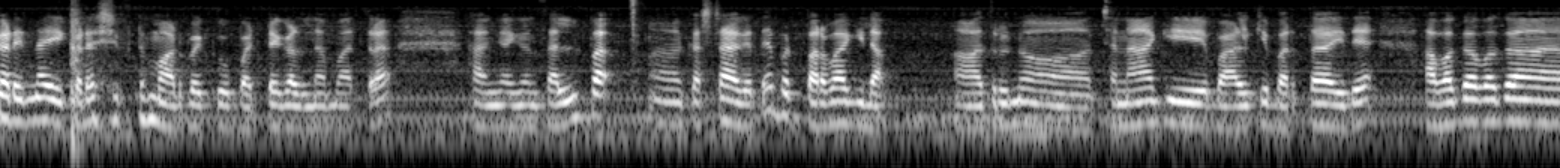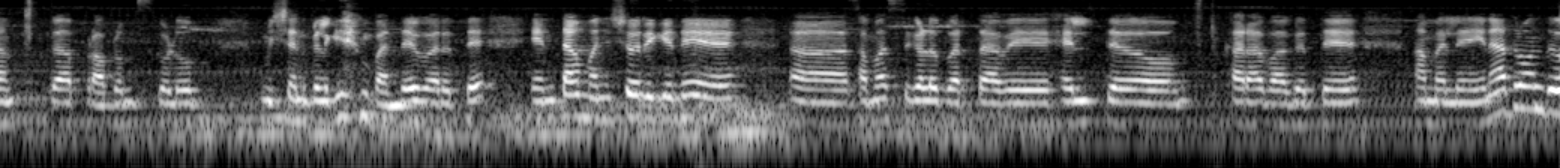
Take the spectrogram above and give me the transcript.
ಕಡೆಯಿಂದ ಈ ಕಡೆ ಶಿಫ್ಟ್ ಮಾಡಬೇಕು ಬಟ್ಟೆಗಳನ್ನ ಮಾತ್ರ. ಹಾಗಾಗಿ ಒಂದು ಸ್ವಲ್ಪ ಕಷ್ಟ ಆಗುತ್ತೆ ಬಟ್ ಪರವಾಗಿಲ್ಲ. ಆದ್ರೂ ಚೆನ್ನಾಗಿ ಬಾಳಿಕೆ ಬರ್ತಾ ಇದೆ. ಅವಾಗವಾಗ ಪ್ರಾಬ್ಲಮ್ಸ್ಗಳು ಮಿಷನ್ಗಳಿಗೆ ಬಂದೇ ಬರುತ್ತೆ. ಎಂಥ ಮನುಷ್ಯರಿಗೇ ಸಮಸ್ಯೆಗಳು ಬರ್ತವೆ ಹೆಲ್ತ್ ಖರಾಬ್ ಆಗುತ್ತೆ. ಆಮೇಲೆ ಏನಾದರೂ ಒಂದು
